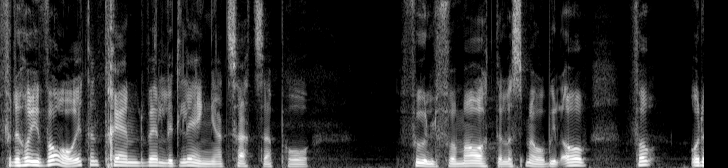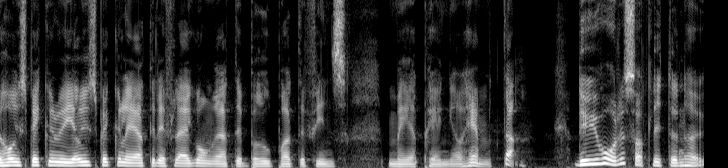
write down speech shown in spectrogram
för det har ju varit en trend väldigt länge att satsa på fullformat eller småbild. Av, för, och det har ju spekulerat, jag har ju spekulerat i det flera gånger att det beror på att det finns mer pengar att hämta. Det har ju varit så att lite den här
